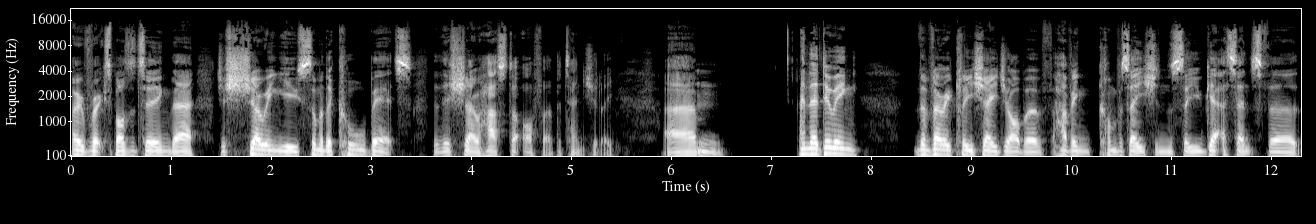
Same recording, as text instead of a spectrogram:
over expositing. They're just showing you some of the cool bits that this show has to offer potentially. Um, Mm. and they're doing the very cliche job of having conversations so you get a sense for The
